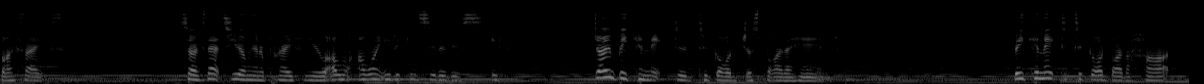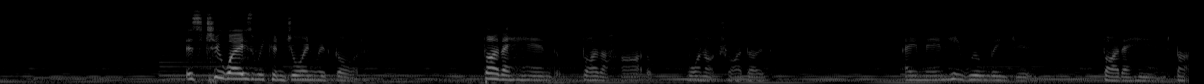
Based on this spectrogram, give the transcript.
By faith. So if that's you, I'm going to pray for you. I, w- I want you to consider this. If don't be connected to God just by the hand. Be connected to God by the heart. There's two ways we can join with God by the hand, by the heart. Why not try both? Amen. He will lead you by the hand, but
